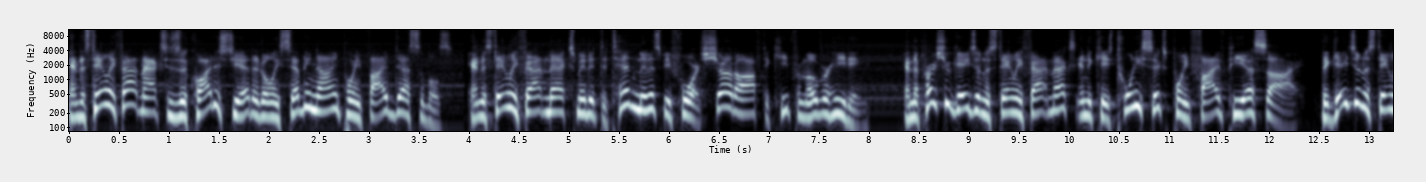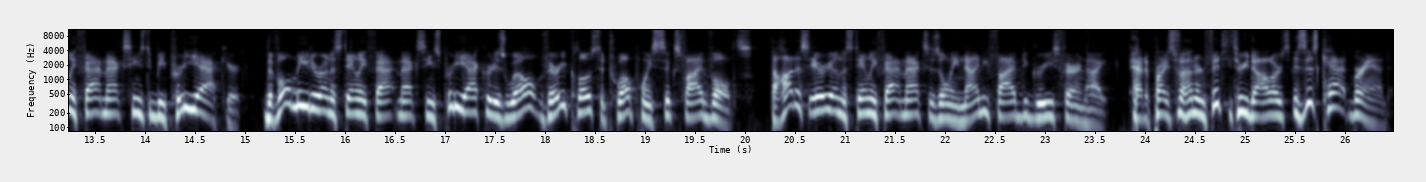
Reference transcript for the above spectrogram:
And the Stanley FatMax is the quietest yet at only 79.5 decibels. And the Stanley FatMax made it to 10 minutes before it shut off to keep from overheating. And the pressure gauge on the Stanley FatMax indicates 26.5 psi. The gauge on the Stanley FatMax seems to be pretty accurate. The voltmeter on the Stanley FatMax seems pretty accurate as well, very close to 12.65 volts. The hottest area on the Stanley FatMax is only 95 degrees Fahrenheit. At a price of $153 is this CAT brand.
